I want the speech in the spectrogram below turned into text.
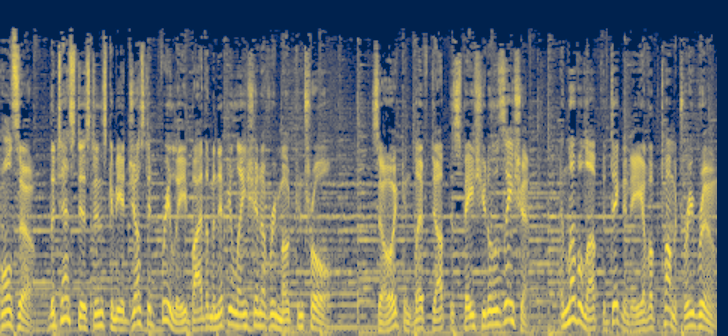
Also, the test distance can be adjusted freely by the manipulation of remote control, so it can lift up the space utilization and level up the dignity of optometry room.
